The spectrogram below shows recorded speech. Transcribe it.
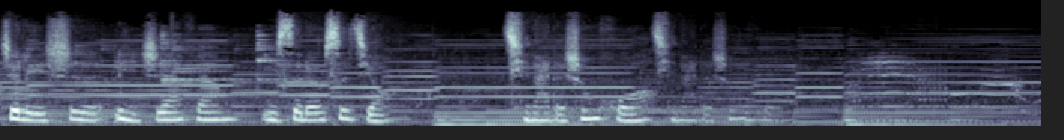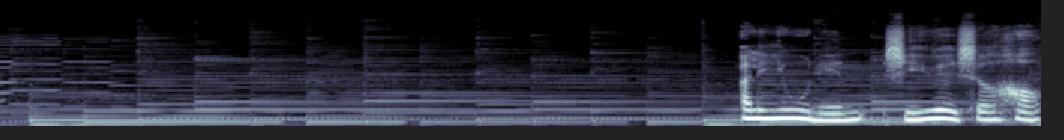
这里是荔枝 FM 一四六四九，亲爱的生活，亲爱的生活。二零一五年十一月十二号，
